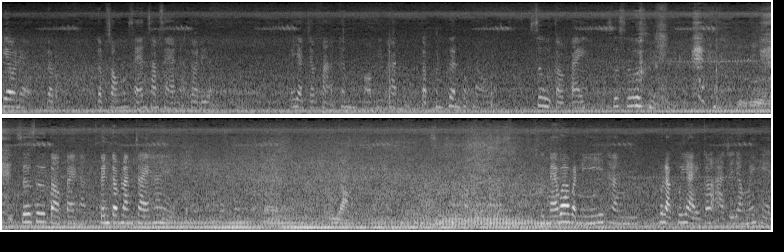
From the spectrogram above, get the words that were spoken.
เดียวเนี่ยเกับเกับสองแสนสามแสนอะต่อเดือน ก็อยากจะฝากท่านปอพิพัฒน์กับเพื่อนๆพวกเราเนี่ยสู้ต่อไป สู้ๆสู้ๆต่อไปค่ะ เป็นกำลังใจให้พยายามถึงแม้ว่าวันนี้ทาง ผู้หลักผู้ใหญ่ก็อาจจะยังไม่เห็น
